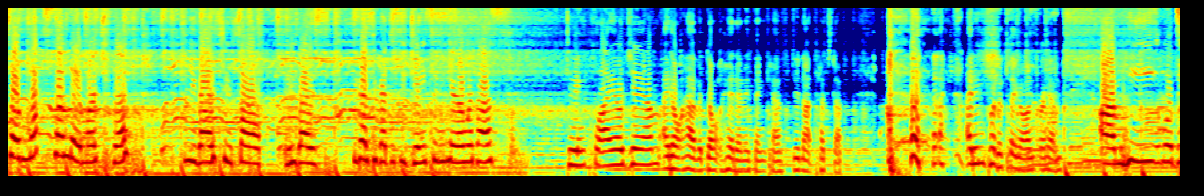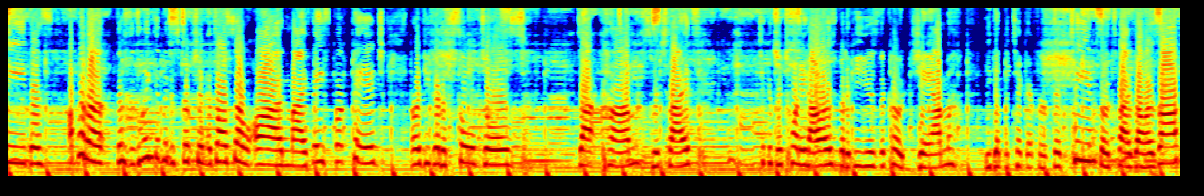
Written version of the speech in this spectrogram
So next Sunday, March 5th, for you guys who saw, you guys, you guys who got to see Jason here with us doing Plyo Jam. I don't have it. Don't hit anything, Kev. Do not touch that. I didn't put a thing on for him. Um, he will be there's I'll put a there's a link in the description. It's also on my Facebook page, or if you go to souljoels.com, switch sides. Tickets are twenty dollars, but if you use the code JAM, you get the ticket for fifteen, so it's five dollars off.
